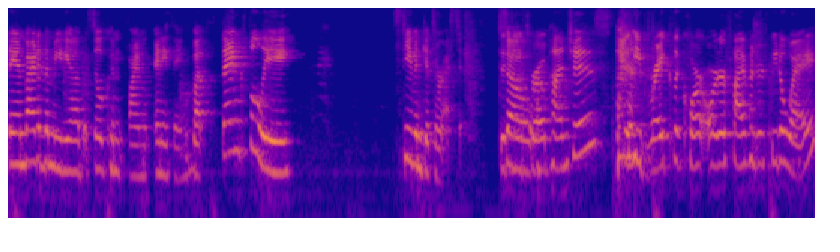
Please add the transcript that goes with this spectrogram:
They invited the media but still couldn't find anything. But thankfully Steven gets arrested. Did so, he throw punches? Did he break the court order 500 feet away?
